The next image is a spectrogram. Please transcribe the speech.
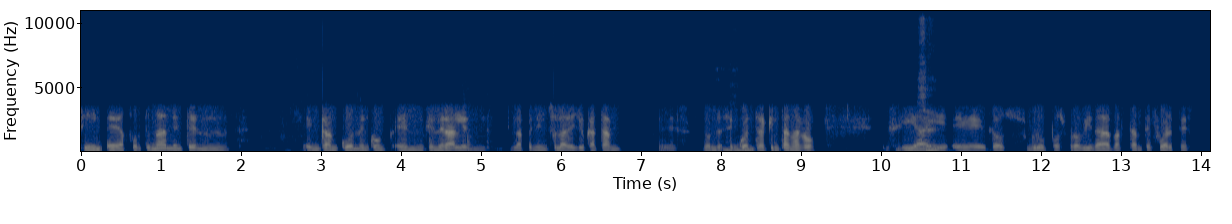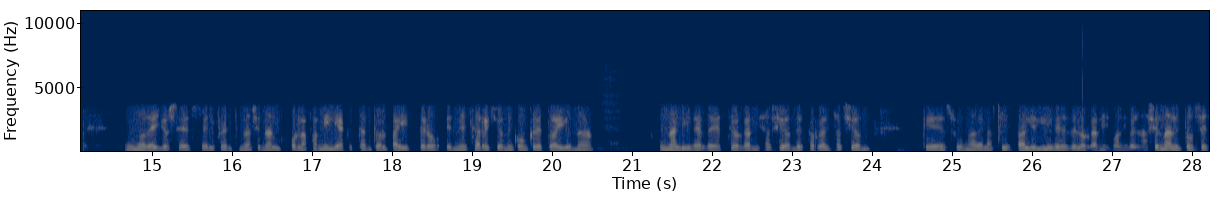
Sí, eh, afortunadamente en, en Cancún, en, en general en la península de Yucatán, es donde se encuentra Quintana Roo, sí hay Eh, dos grupos pro vida bastante fuertes. Uno de ellos es el Frente Nacional por la Familia, que está en todo el país, pero en esa región en concreto hay una una líder de esta organización, de esta organización, que es una de las principales líderes del organismo a nivel nacional. Entonces,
